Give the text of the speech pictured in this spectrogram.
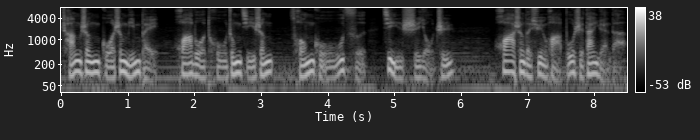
长生果生闽北，花落土中即生，从古无此，近时有之。花生的驯化不是单元的，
